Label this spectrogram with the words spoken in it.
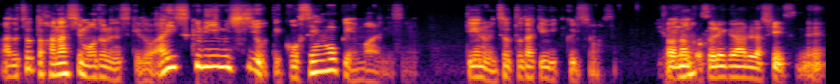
あとちょっと話戻るんですけど、アイスクリーム市場って5000億円もあるんですね。っていうのにちょっとだけびっくりしました。いやなんかそれがあるらしいですね。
